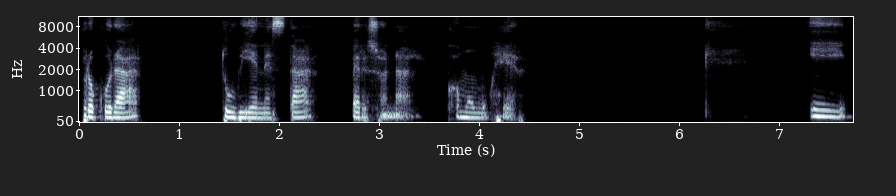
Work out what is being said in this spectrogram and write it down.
procurar tu bienestar personal como mujer. Y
